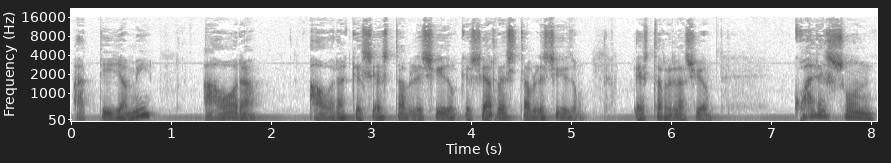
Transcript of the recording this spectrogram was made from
a ti y a mí ahora, ahora que se ha establecido, que se ha restablecido esta relación? ¿Cuáles son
